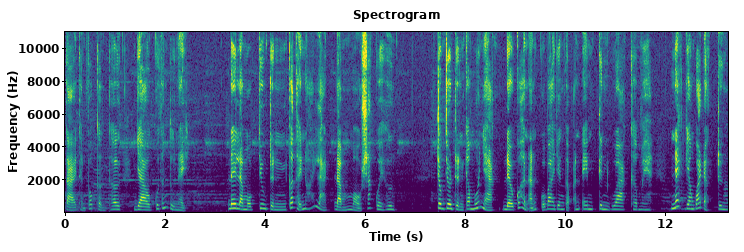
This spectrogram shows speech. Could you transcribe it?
tại thành phố Cần Thơ vào cuối tháng 4 này. Đây là một chương trình có thể nói là đậm màu sắc quê hương. Trong chương trình ca múa nhạc đều có hình ảnh của ba dân tộc anh em Kinh Hoa Khmer nét văn hóa đặc trưng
